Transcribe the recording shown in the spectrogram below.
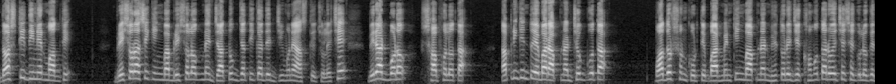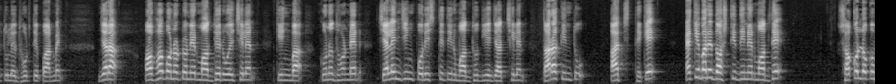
দশটি দিনের মধ্যে বৃষরাশি কিংবা বৃষলগ্নের জাতক জাতিকাদের জীবনে আসতে চলেছে বিরাট বড় সফলতা। আপনি কিন্তু এবার আপনার যোগ্যতা প্রদর্শন করতে পারবেন কিংবা আপনার ভেতরে যে ক্ষমতা রয়েছে সেগুলোকে তুলে ধরতে পারবেন। যারা অভাব অনটনের মধ্যে রয়েছিলেন কিংবা কোনো ধরনের চ্যালেঞ্জিং পরিস্থিতির মধ্য দিয়ে যাচ্ছিলেন, তারা কিন্তু আজ থেকে একেবারে দশটি দিনের মধ্যে সকল রকম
